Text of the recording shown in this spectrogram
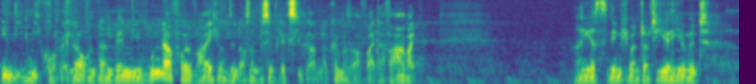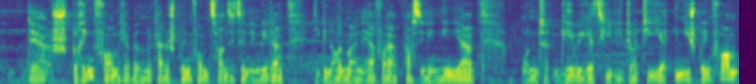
in die Mikrowelle und dann werden die wundervoll weich und sind auch so ein bisschen flexibler und dann können wir sie auch weiter verarbeiten. Jetzt nehme ich meine Tortilla hier mit der Springform. Ich habe ja so eine kleine Springform, 20 cm, die genau in meinen Airfryer passt, in den Ninja. Und gebe jetzt hier die Tortilla in die Springform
